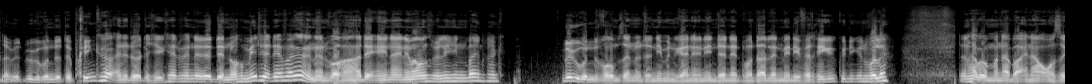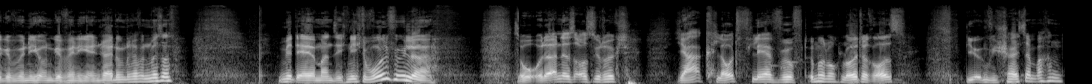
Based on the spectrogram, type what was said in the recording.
Damit begründete Prinker eine deutliche Kehrtwende, denn noch Mitte der vergangenen Woche hatte er in einem ausführlichen Beitrag begründet, warum sein Unternehmen gerne in Internetportalen mehr die Verträge kündigen wolle. Dann habe man aber eine außergewöhnliche, ungewöhnliche Entscheidung treffen müssen, mit der man sich nicht wohlfühle. So, oder anders ausgedrückt, ja, Cloudflare wirft immer noch Leute raus, die irgendwie Scheiße machen.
